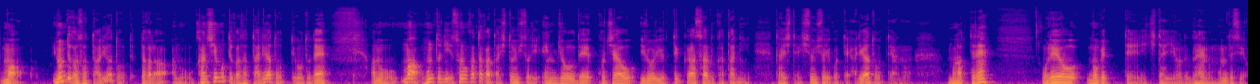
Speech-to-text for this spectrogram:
まあ、読んでくださってありがとうって。だから、あの、関心持ってくださってありがとうっていうことで、あの、まあ、本当にその方々一人一人炎上でこちらをいろいろ言ってくださる方に対して一人一人こうやってありがとうって、あの、回ってね、お礼を述べていきたいようぐらいのもんですよ。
